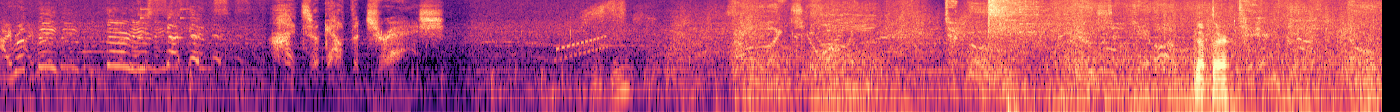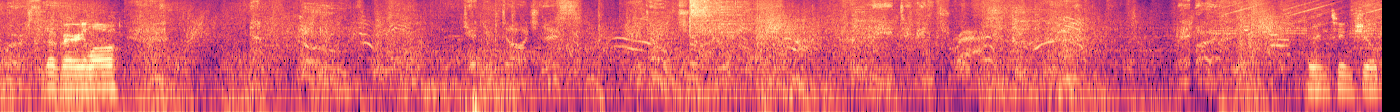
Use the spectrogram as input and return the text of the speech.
I repeat, 30 seconds. I took out the trash. Get up there. They're very low. Can you dodge this? Be. Green team shields.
